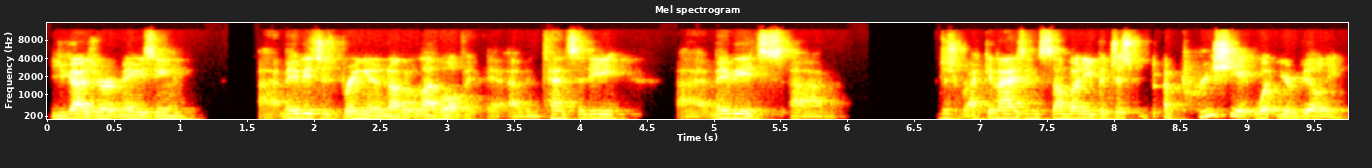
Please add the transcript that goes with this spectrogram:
you guys are amazing. Uh, maybe it's just bringing another level of, of intensity. Uh, maybe it's um, just recognizing somebody, but just appreciate what you're building.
